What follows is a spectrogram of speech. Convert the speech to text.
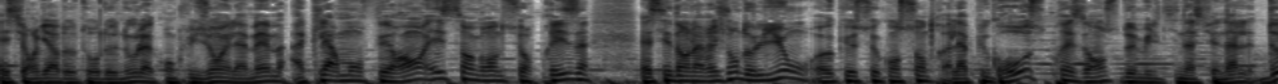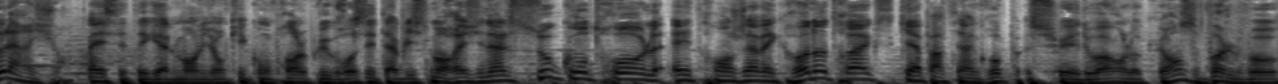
Et si on regarde autour de nous, la conclusion est la même à Clermont-Ferrand et sans grande surprise, c'est dans la région de Lyon que se concentre la plus grosse présence de multinationales de la région. Et c'est également Lyon qui comprend le plus gros établissement régional sous contrôle étranger avec Renault Trucks qui appartient à un groupe suédois, en l'occurrence Volvo.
